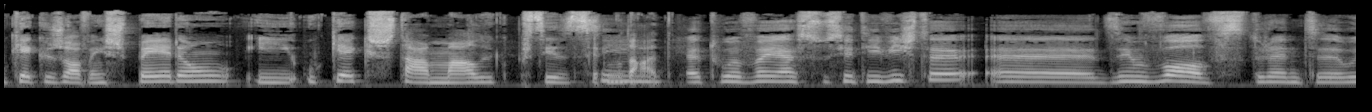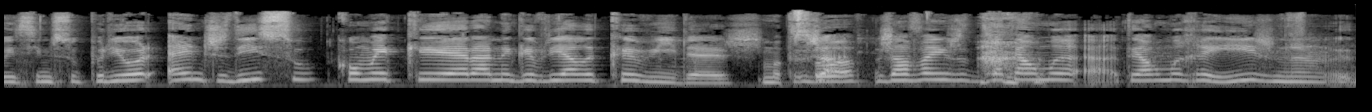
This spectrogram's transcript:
o que é que os jovens esperam e o que é que está mal e o que precisa ser Sim, mudado. A tua veia associativista uh, desenvolve-se durante o ensino superior. Antes disso, como é que era a Ana Gabriela Cabilhas? Uma pessoa... Já, já vens, já tem alguma, tem alguma raiz né?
